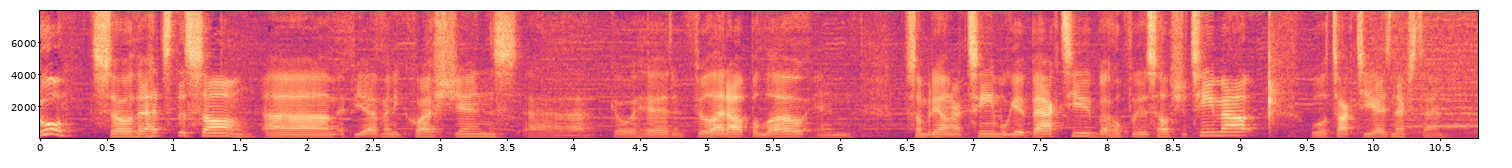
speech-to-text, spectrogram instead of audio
Cool. So that's the song. Um, if you have any questions, uh, go ahead and fill that out below, and somebody on our team will get back to you. But hopefully, this helps your team out. We'll talk to you guys next time.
